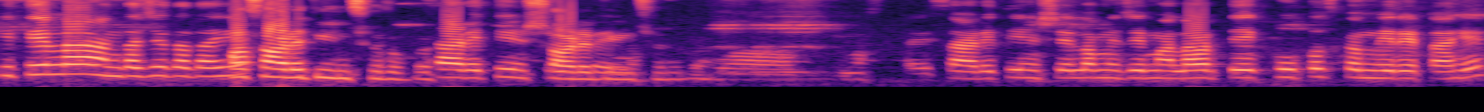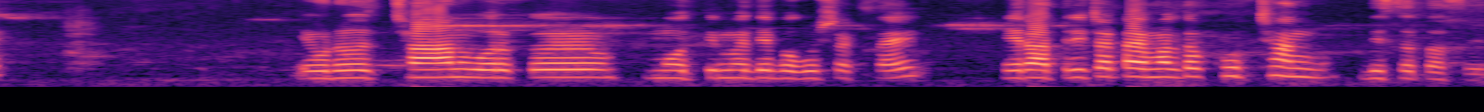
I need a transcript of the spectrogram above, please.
कितीला अंदाजे दादा हे? हा साडेतीनशे रुपये. साडेतीनशे रुपये. साडेतीनशे रुपये. वाव, मस्त आहे. साडेतीनशे ला म्हणजे मला वाटते खूपच कमी रेट आहे. एवढं छान वर्क मोतीमध्ये बघू शकताय. हे रात्रीच्या टायमाला तर खूप छान दिसत असेल.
